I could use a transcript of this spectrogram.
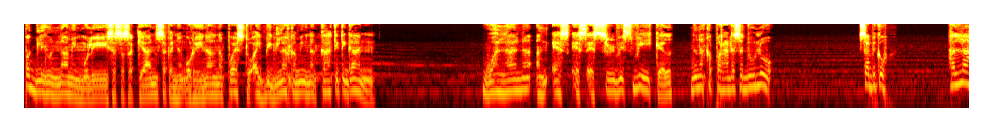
Paglingon namin muli sa sasakyan sa kanyang original na pwesto ay bigla kaming nagkatitigan. Wala na ang SSS service vehicle na nakaparada sa dulo. Sabi ko, Hala,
